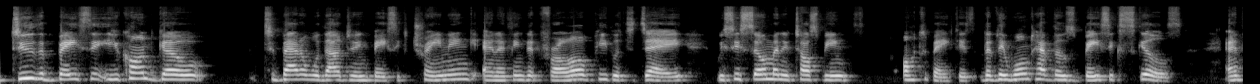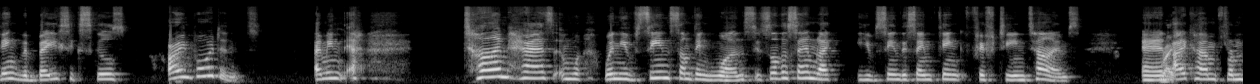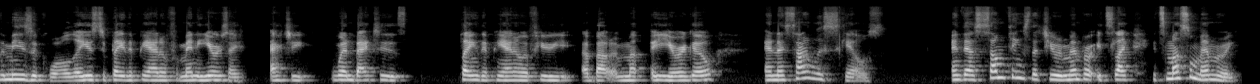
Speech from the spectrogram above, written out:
do the basic. You can't go to battle without doing basic training, and I think that for a lot of people today, we see so many tasks being automated that they won't have those basic skills. And I think the basic skills are important. I mean, time has when you've seen something once, it's not the same like you've seen the same thing 15 times. And right. I come from the music world. I used to play the piano for many years. I actually went back to playing the piano a few about a, a year ago, and I started with scales. And there's some things that you remember. It's like it's muscle memory.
